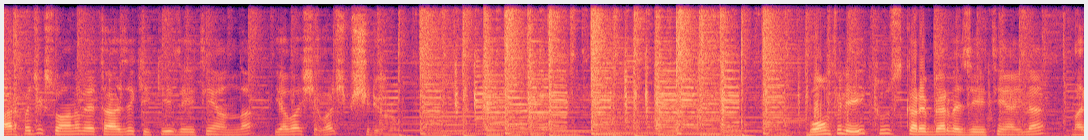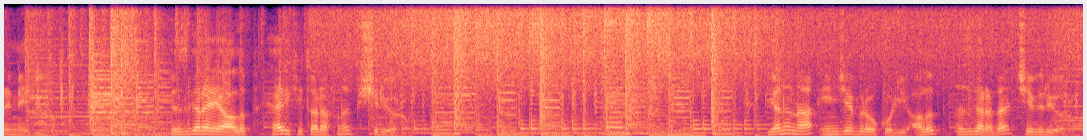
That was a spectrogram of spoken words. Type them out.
Arpacık soğanı ve taze kekiği zeytinyağında yavaş yavaş pişiriyorum. Bonfileyi tuz, karabiber ve zeytinyağıyla marine ediyorum. Izgaraya alıp her iki tarafını pişiriyorum. Yanına ince brokoli alıp ızgarada çeviriyorum.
